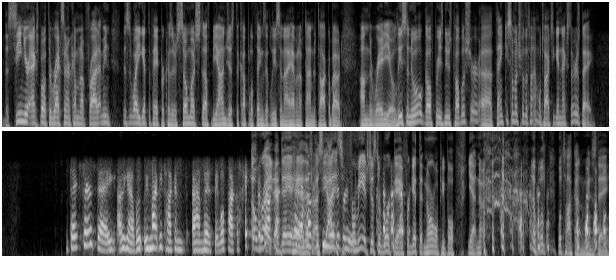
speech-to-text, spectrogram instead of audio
the senior expo at the rec center coming up Friday. I mean, this is why you get the paper because there's so much stuff beyond just the couple of things that Lisa and I have enough time to talk about on the radio. Lisa Newell, Gulf Breeze News publisher. Uh, thank you so much for the time. We'll talk to you again next Thursday. Next Thursday. Oh yeah, we, we might be talking um, Wednesday. We'll talk later. Oh, right, a day that. Hey, ahead. I That's right. See, I, it's, for me, it's just a work day. I forget that normal people. Yeah, no. we'll we'll talk on Wednesday.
